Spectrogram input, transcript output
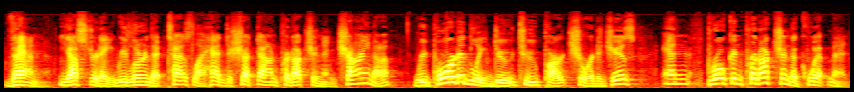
Then, yesterday, we learned that Tesla had to shut down production in China, reportedly due to part shortages and broken production equipment.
